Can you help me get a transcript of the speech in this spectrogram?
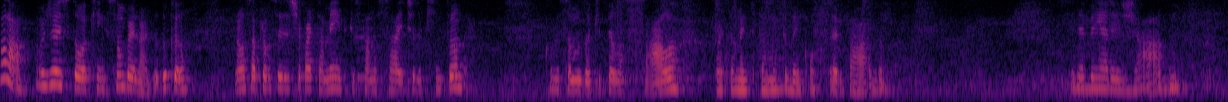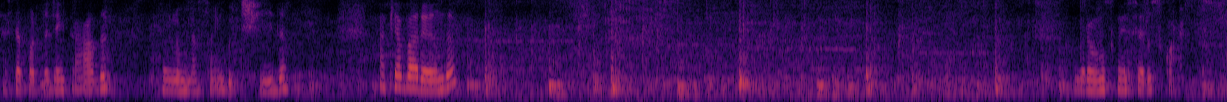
Olá, hoje eu estou aqui em São Bernardo do Campo para mostrar para vocês este apartamento que está no site do quinto andar. Começamos aqui pela sala, o apartamento está muito bem conservado. Ele é bem arejado, esta é a porta de entrada, tem iluminação embutida. Aqui é a varanda. Agora vamos conhecer os quartos.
